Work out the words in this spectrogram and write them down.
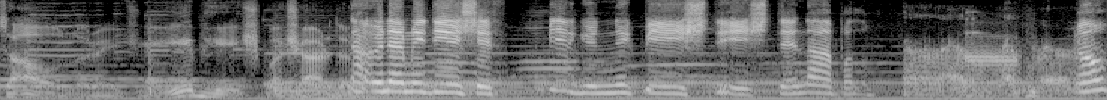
Sağ ol Reggie. İyi bir iş başardın. Ha, önemli değil şef. Bir günlük bir işti işte, ne yapalım? Ha?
